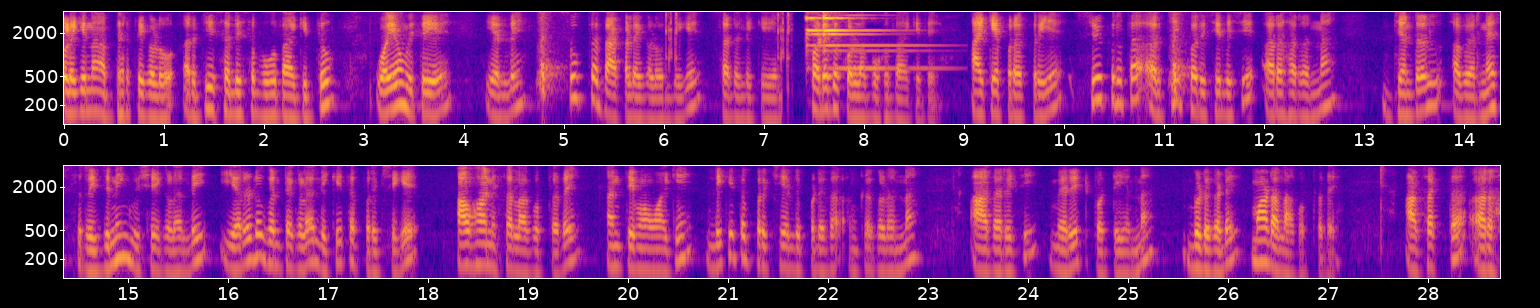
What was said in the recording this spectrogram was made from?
ಒಳಗಿನ ಅಭ್ಯರ್ಥಿಗಳು ಅರ್ಜಿ ಸಲ್ಲಿಸಬಹುದಾಗಿದ್ದು, ವಯೋಮಿತಿಯಲ್ಲಿ ಸೂಕ್ತ ದಾಖಲೆಗಳೊಂದಿಗೆ ಸಡಲಿಕೆಯನ್ನು ಪಡೆದುಕೊಳ್ಳಬಹುದಾಗಿದೆ. ಆಯ್ಕೆ ಪ್ರಕ್ರಿಯೆ, ಸ್ವೀಕೃತ ಅರ್ಜಿ ಪರಿಶೀಲಿಸಿ ಅರ್ಹರನ್ನು ಜನರಲ್ ಅವೇರ್ನೆಸ್ ರೀಸನಿಂಗ್ ವಿಷಯಗಳಲ್ಲಿ ಎರಡು ಗಂಟೆಗಳ ಲಿಖಿತ ಪರೀಕ್ಷೆಗೆ ಆಹ್ವಾನಿಸಲಾಗುತ್ತದೆ. ಅಂತಿಮವಾಗಿ, ಲಿಖಿತ ಪರೀಕ್ಷೆಯಲ್ಲಿ ಪಡೆದ ಅಂಕಗಳನ್ನು ಆಧರಿಸಿ ಮೆರಿಟ್ ಪಟ್ಟಿಯನ್ನು ಬಿಡುಗಡೆ ಮಾಡಲಾಗುತ್ತದೆ. ಆಸಕ್ತ, ಅರ್ಹ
